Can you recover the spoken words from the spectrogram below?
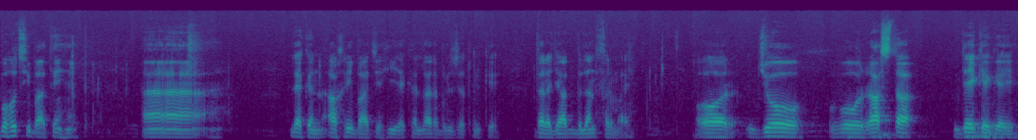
बहुत सी बातें हैं। आ, लेकिन आखिरी बात यही है कि अल्लाह रबुल्ज़त उनके दर्जात बुलंद फरमाए और जो वो रास्ता दे के गए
